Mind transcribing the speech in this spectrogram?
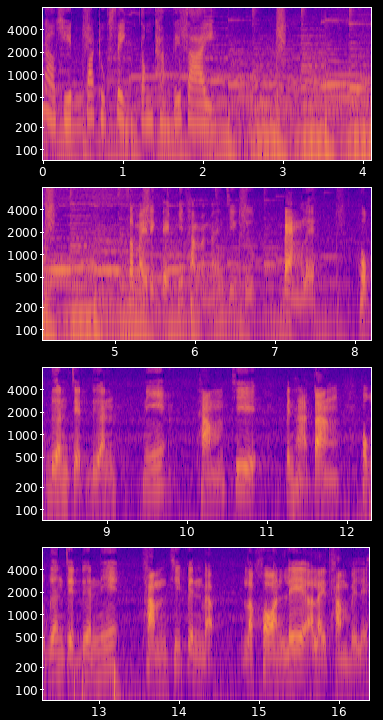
แนวคิดว่าทุกสิ่งต้องทำด้วยใจ สมัยเด็กๆที่ทำแบบนั้นจริงๆ คือแบ่งเลย 6 เดือน 7 เดือนนี้ทำที่เป็นหาตังค์6เดือน 7 เดือนนี้ทำที่เป็นแบบละครเล่อะไรทำไปเลย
